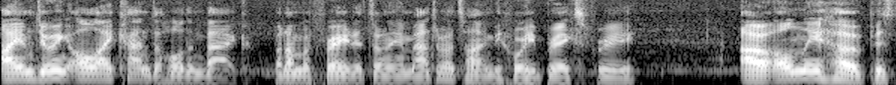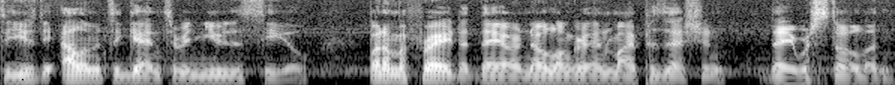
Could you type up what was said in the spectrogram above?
I am doing all I can to hold him back, but I'm afraid it's only a matter of time before he breaks free. Our only hope is to use the elements again to renew the seal, but I'm afraid that they are no longer in my possession. They were stolen.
